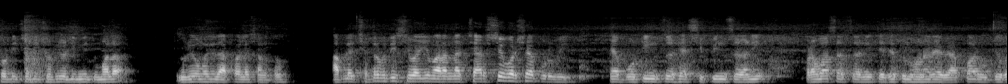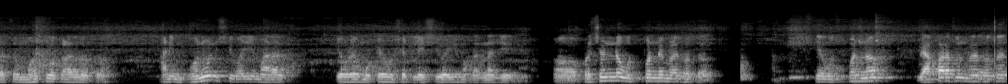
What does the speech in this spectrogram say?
छोटी छोटी छोटी छोटी मी तुम्हाला व्हिडिओमध्ये दाखवायला सांगतो. आपल्या छत्रपती शिवाजी महाराजांना चारशे वर्षापूर्वी ह्या बोटिंगचं ह्या शिपिंगचं आणि प्रवासाचं आणि त्याच्यातून होणाऱ्या व्यापार उद्योगाचं महत्त्व कळालं होतं. आणि म्हणून शिवाजी महाराज एवढे मोठे होऊ शकले. शिवाजी महाराजांना जे प्रचंड उत्पन्न मिळत होतं ते उत्पन्न व्यापारातून मिळत होतं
